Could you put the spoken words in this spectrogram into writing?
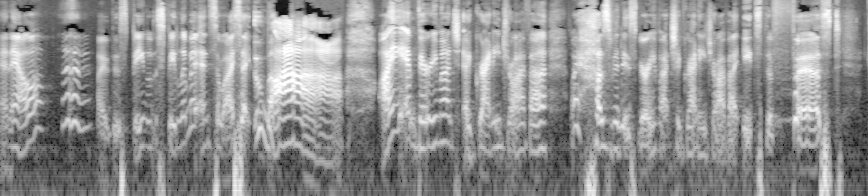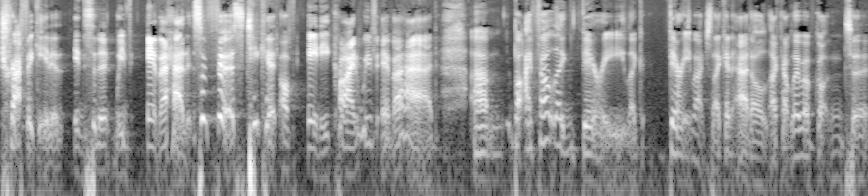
an hour over the speed, speed limit. And so I say, Uma! I am very much a granny driver. My husband is very much a granny driver. It's the first traffic incident we've ever had. It's the first ticket of any kind we've ever had. Um, but I felt like very, like very much like an adult. I can't believe I've gotten to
